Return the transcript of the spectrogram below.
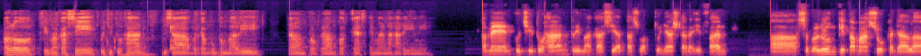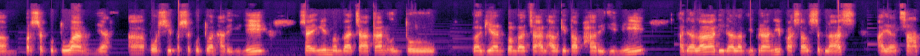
Halo, terima kasih. Puji Tuhan bisa bergabung kembali dalam program podcast Emana hari ini. Amin. Puji Tuhan. Terima kasih atas waktunya, Saudara Irfan. Uh, sebelum kita masuk ke dalam persekutuan, ya uh, porsi persekutuan hari ini, saya ingin membacakan untuk bagian pembacaan Alkitab hari ini adalah di dalam Ibrani pasal 11 ayat 1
